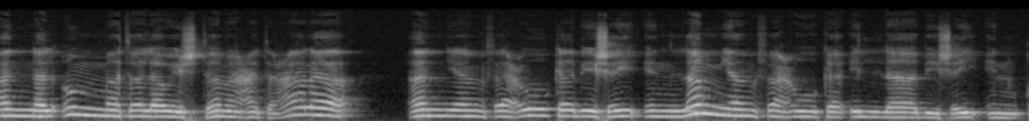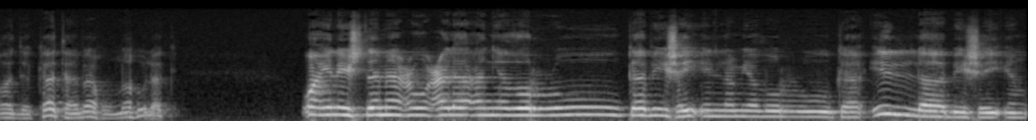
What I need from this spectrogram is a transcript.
أن الأمة لو اجتمعت على أن ينفعوك بشيء لم ينفعوك إلا بشيء قد كتبه الله لك. وإن اجتمعوا على أن يضروك بشيء لم يضروك إلا بشيء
